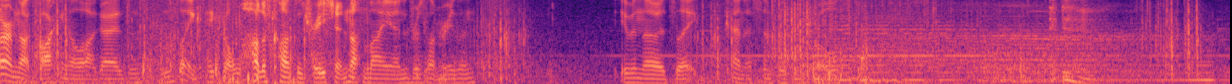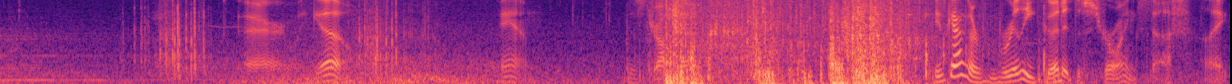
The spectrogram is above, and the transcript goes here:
Sorry I'm not talking a lot, guys. This, this, like, takes a lot of concentration on my end for some reason. Even though it's, like, kind of simple controls. there we go. Bam. Just drop down. These guys are really good at destroying stuff. Like...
